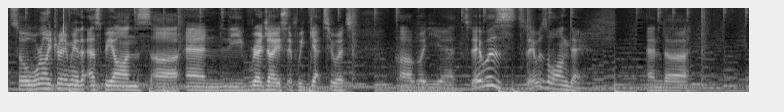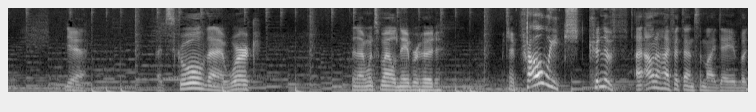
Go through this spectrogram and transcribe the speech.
So we're only trading away the Espeons uh, and the Regice if we get to it. Uh, but yeah, today was today was a long day, and uh, yeah, at school, then at work, then I went to my old neighborhood, which I probably couldn't have. I don't know how I fit that into my day, but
